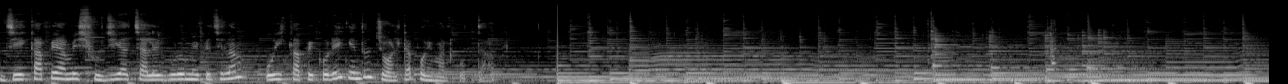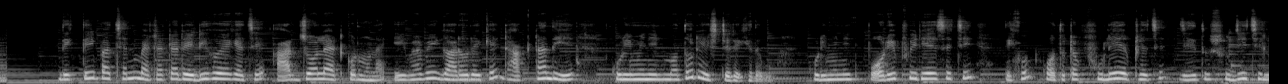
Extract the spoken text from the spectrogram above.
যে কাপে আমি সুজি আর চালের গুঁড়ো মেপেছিলাম, ওই কাপে করেই কিন্তু জলটা পরিমাণ করতে হবে। দেখতেই পাচ্ছেন, ব্যাটারটা রেডি হয়ে গেছে, আর জল অ্যাড করব না। এইভাবেই গাঢ় রেখে ঢাকনা দিয়ে কুড়ি মিনিট মতো রেস্টে রেখে দেবো। কুড়ি মিনিট পরে ফিরে এসেছি। দেখুন কতটা ফুলে উঠেছে। যেহেতু সুজি ছিল,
